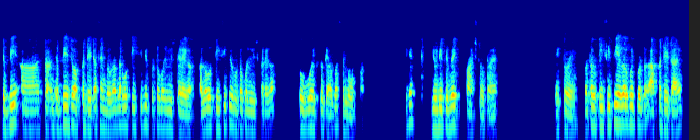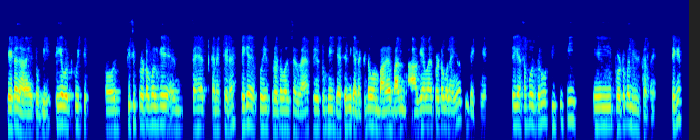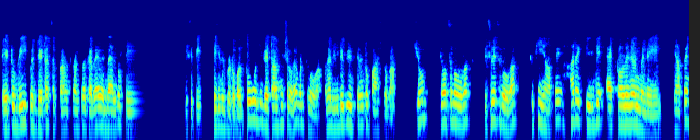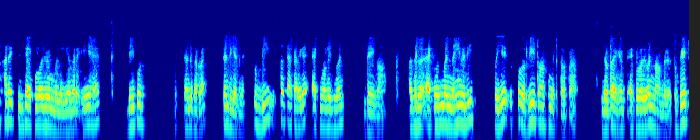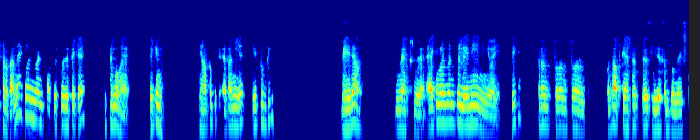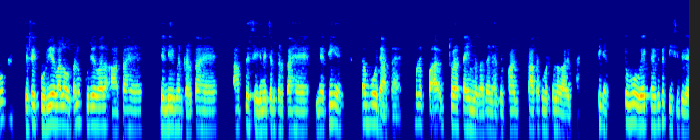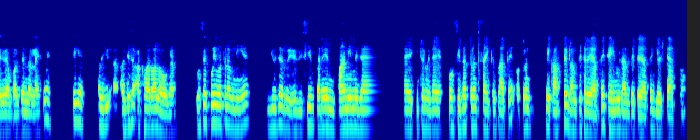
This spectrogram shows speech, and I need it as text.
जब भी जब भी जो आपका डेटा सेंड होगा, अगर वो टीसीपी प्रोटोकॉल यूज़ करेगा, अगर वो टीसीपी प्रोटोकॉल यूज़ करेगा तो वो एक तो क्या होगा स्लो होगा। ठीक है? यूडीपी पे फास्ट होता है। एक तो है। मतलब टीसीपी अगर कोई आपका डेटा है डेटा जा रहा है टू बी ठीक है? वो कोई और किसी प्रोटोकॉल के तहत कनेक्टेड है, ठीक है? कोई प्रोटोकॉल चल रहा है, फिर टू बी जैसे भी कनेक्टेड है वो हम बाद आगे हमारे प्रोटोकॉल आएँगे तो देखेंगे। ठीक है? सपोज़ करो टीसीपी प्रोटोकॉल यूज़ कर रहे हैं। ठीक है? ए टू बी कुछ डेटा ट्रांसफ़र कर रहे हैं विद टीसीपी टीसीपी प्रोटोकॉल तो वो जो डेटा ट्रांसमिशन होगा, बड़ा स्लो होगा। अगर यूडीपी यूज़ करें तो फास्ट होगा। क्यों? क्यों स्लो होगा? इसलिए स्लो होगा क्योंकि यहाँ पे हर एक चीज़ की एक्नोलेजमेंट मिलेगी। यहाँ पे हर एक चीज़ की एक्नोलेजमेंट मिलेगी। अगर ए है बी को सेंड कर रहा है सेंड किया इसने तो बी उसका क्या करेगा? एक्नोलेजमेंट देगा। अगर एक्नोलेजमेंट नहीं मिली तो ये उसको रीट्रांसमिट करता है। जब तक एक्नोलेजमेंट ना मिले तो वेट करता है ना एक्नोलेजमेंट का तो इस वजह से क्या है? स्लो है। लेकिन यहाँ पे कुछ ऐसा नहीं है। ए टू बी भेजा नेक्स्ट भेजा। एक्नोलेजमेंट पे लेनी ही नहीं है भाई, ठीक है? तुरंत तुरंत तुरंत। मतलब आप कह सकते हो सीधे शब्दों में इसको। जैसे कुरियर वाला होता है ना कुरियर वाला आता है डिलीवर करता है, आप पे सिग्नेचर करता है ठीक है? तब वो जाता है। थोड़ा टाइम लगाता है घर पे, पाँच, सात, आठ मिनट तो लगा देता है, ठीक है? तो वो एक तरीके से टीसीपी का एग्ज़ाम्पल जनरल लाइफ में, ठीक है? और जैसे अखबार वाला हो गया उसे कोई मतलब नहीं है। यूज़र रिसीव करे, पानी में जाए, कीचड़ में जाए वो सीधा तुरंत साइकिल पे आते हैं और तुरंत निकालते डाल के चले जाते हैं, कहीं भी डाल के चले जाते हैं गेट के आसपास।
